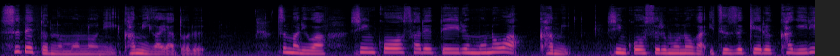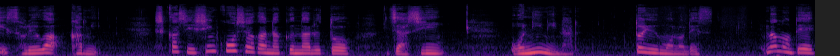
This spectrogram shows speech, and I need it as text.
すべてのものに神が宿るつまりは信仰されているものは神信仰する者が居続ける限りそれは神。しかし信仰者が亡くなると邪神鬼になる。というものです。なので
